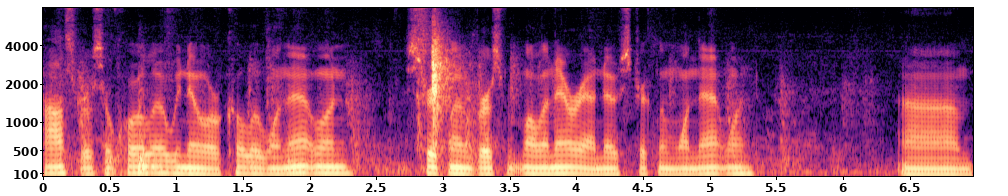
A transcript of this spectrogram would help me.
Haas versus Orcullo. We know Orcullo won that one. Strickland versus Molinari. I know Strickland won that one. Um,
